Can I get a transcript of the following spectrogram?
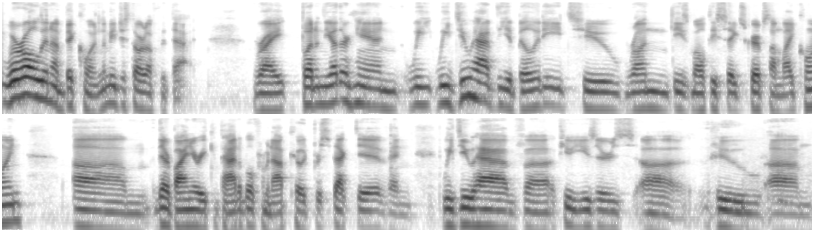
we're all in on Bitcoin. Let me just start off with that right? But on the other hand, we we do have the ability to run these multi-sig scripts on Litecoin. Um, they're binary compatible from an opcode perspective, and we do have uh, a few users uh, who um,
